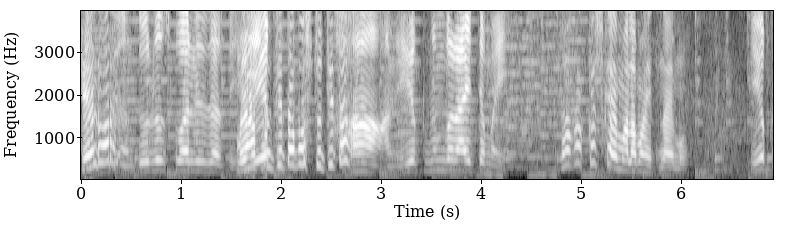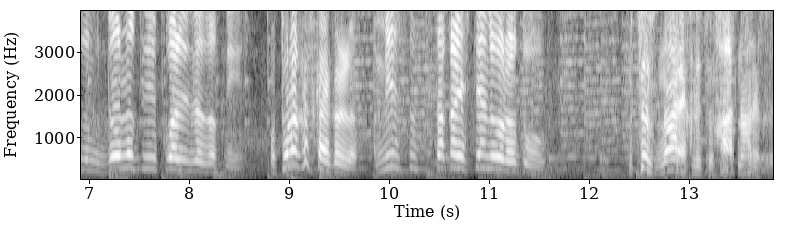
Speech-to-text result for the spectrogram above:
टेंटवर दररोज कॉलेज जाते. मग आपण एक- तिथं बसतो तिथं? हा आणि एक नंबर आयटम आहे. का कस काय मला माहीत नाही मग? एक नंबर दररोज ती कॉलेजला जाते. मग तुला कस काय कळलं? मी स- सकाळी स्टँडवर होतो. चल नाऱ्याकडे चल. हा, चल. नाऱ्याकडे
